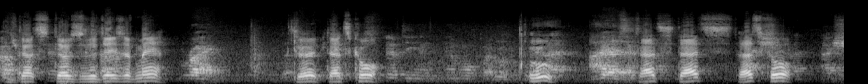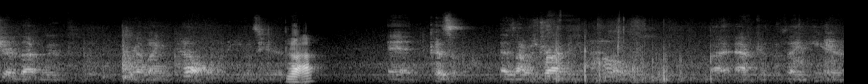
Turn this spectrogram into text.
uh, That's those are the days of man. Right. Good, that's cool. 50 and, and multiply by Ooh. I, I, That's that's that's I cool. shared- I shared that with Rabbi Pell when he was here. Uh huh. And because as I was driving home uh, after the thing here,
